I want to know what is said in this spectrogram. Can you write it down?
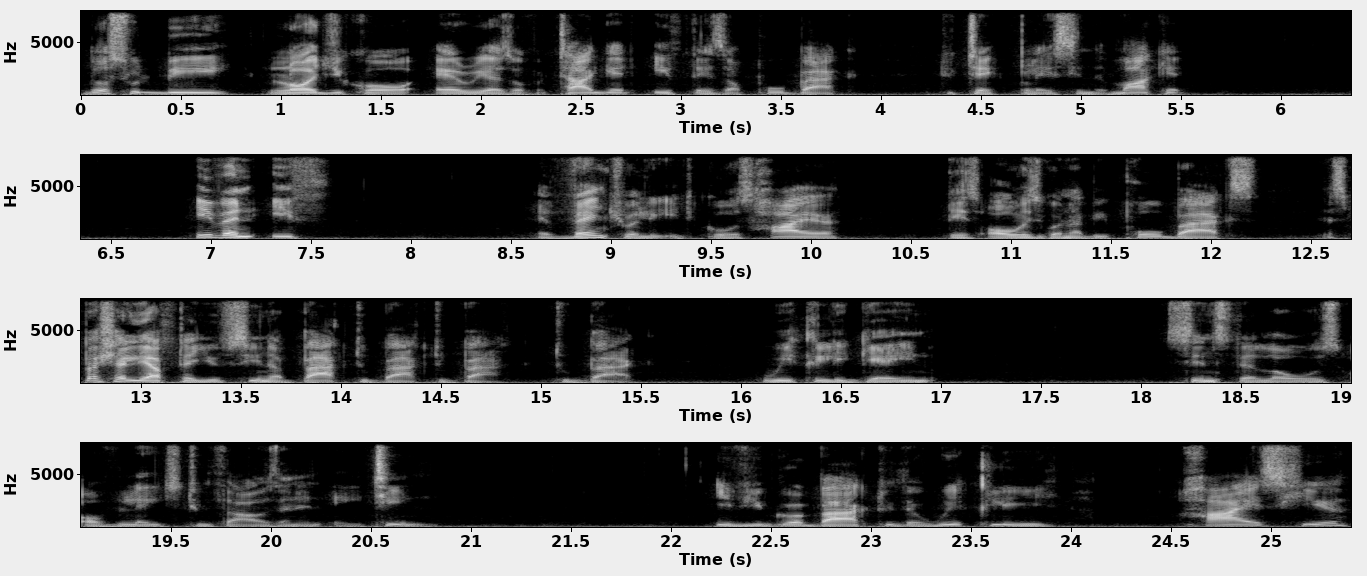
Those would be logical areas of a target if there's a pullback to take place in the market. Even if eventually it goes higher, there's always going to be pullbacks, especially after you've seen a back to back to back to back weekly gain since the lows of late 2018. If you go back to the weekly highs here,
